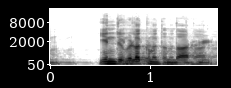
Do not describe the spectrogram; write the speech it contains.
என்று விளக்கம் தந்தார்கள்.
